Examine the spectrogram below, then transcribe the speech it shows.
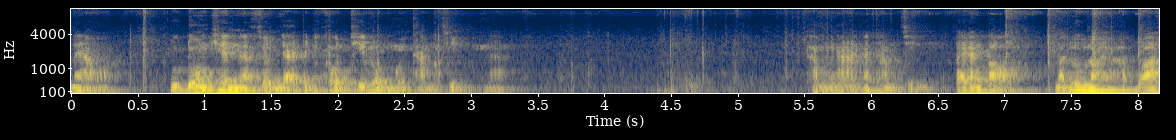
ไม่เอาลูกดวงเคนนะส่วนใหญ่เป็นคนที่ลงมือทำจริงนะครับทำงานก็ทำจริง ไปกันต่อมาดูหน่อยครับว่า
